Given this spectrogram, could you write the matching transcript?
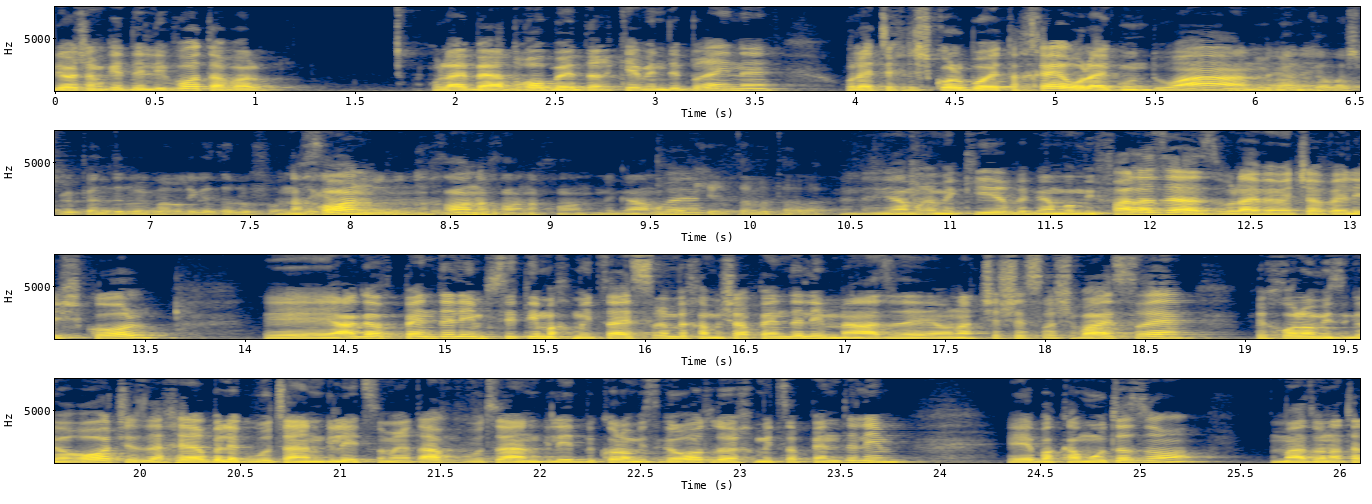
להיות שם כדי לבעוט, אבל אולי בהיעדרו, בהיעדר קווין דה בריינה, אולי צריך לשקול בועט אחר, אולי גונדואן. הוא גם אה, כבש בפנדל בגמר ליגת אלופות. נכון, לגמרי. נכון, נכון, נכון, לגמרי. מכיר את המטרה. לגמרי מכיר, וגם במפעל הזה, אז אולי באמת שווה לשקול. אה, אגב, פנדלים, סיטי מחמיצה 25 פנדלים מאז אה, עונת 16-17 בכל המסגרות, שזה הכי הרבה לקבוצה אנגלית. זאת אומרת, אף קבוצה אנגלית בכל המסגרות לא החמיצה פנדלים בכמות הזו, מאז עונת 2016-2017,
